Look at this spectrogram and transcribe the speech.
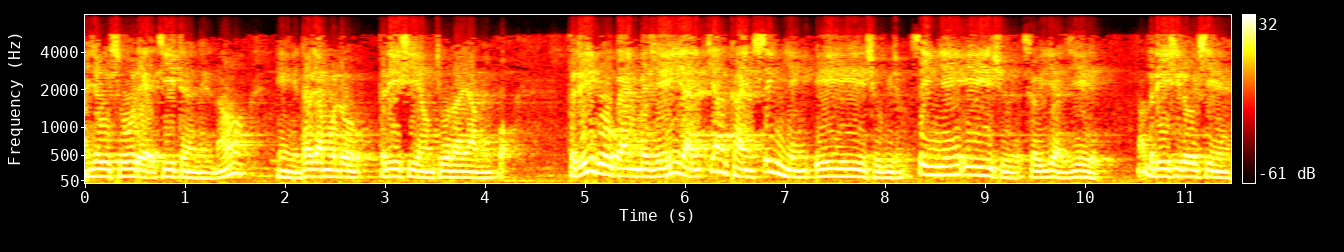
အယုတ်ဆိုးတယ်အကြီးတန်းတယ်နော်အင်းဒါကြောင့်မလို့တတိရှိအောင်ကြိုးစားရမယ်ပေါ့တတိကိုကံမရင်ရန်ကြန့်ခိုင်စိတ်ငြိမ်အေးဆိုပြီးတော့စိတ်ငြိမ်အေးဆိုရဆိုရရေးနော်တတိရှိလို့ရှိရင်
